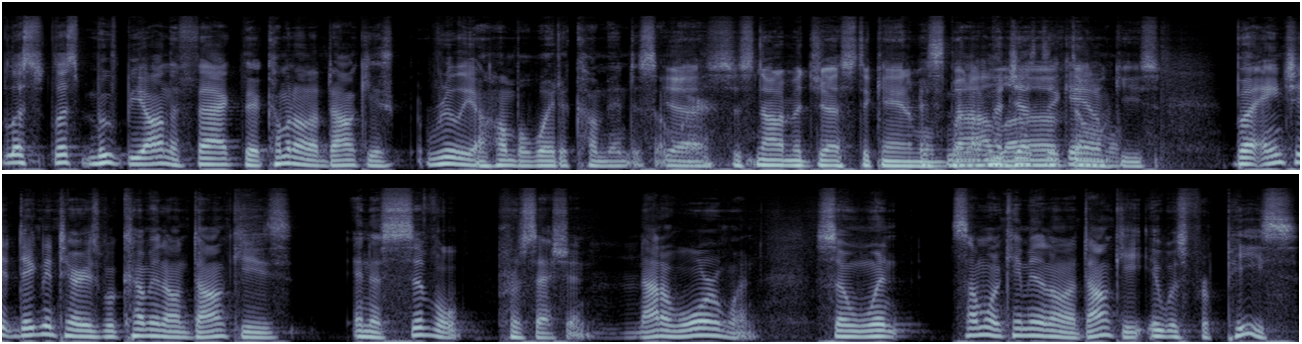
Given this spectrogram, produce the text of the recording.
Let's let's move beyond the fact that coming on a donkey is really a humble way to come into somewhere. Yes, it's not a majestic animal, It's not I a majestic animal. donkeys. But ancient dignitaries would come in on donkeys in a civil procession, not a war one. So when someone came in on a donkey, it was for peace.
